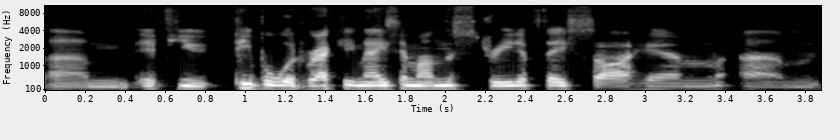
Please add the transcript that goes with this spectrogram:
um, if you people would recognize him on the street if they saw him. Um,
